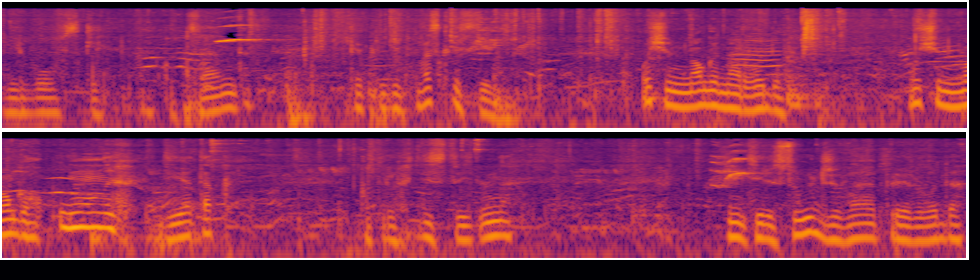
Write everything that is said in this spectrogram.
Львовский экоцентр. Как видим, воскресенье. Очень много народу. Очень много умных деток, которых действительно интересует живая природа.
